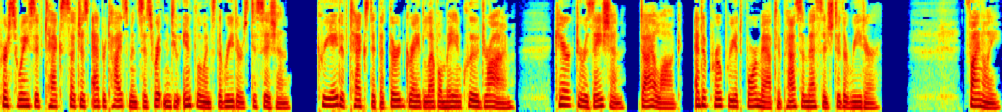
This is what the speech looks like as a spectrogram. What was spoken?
Persuasive text such as advertisements is written to influence the reader's decision. Creative text at the third grade level may include rhyme, characterization, dialogue, and appropriate format to pass a message to the reader. Finally,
